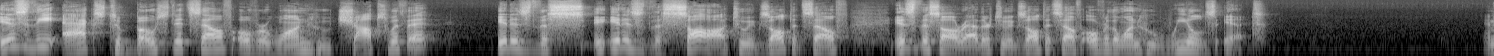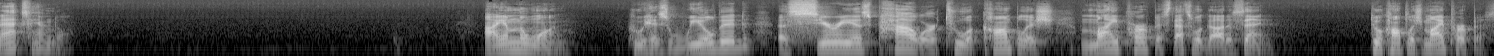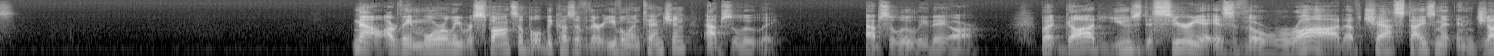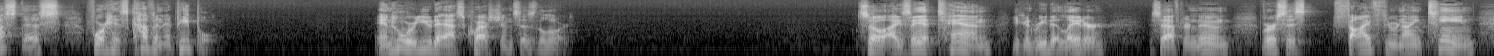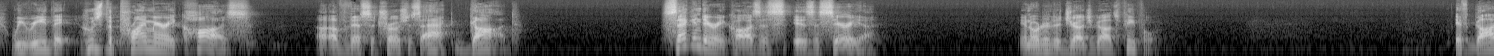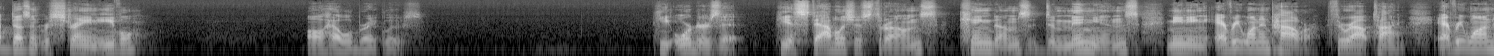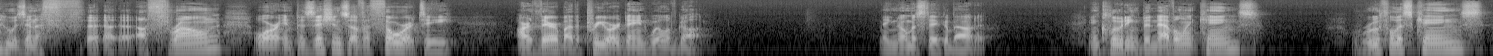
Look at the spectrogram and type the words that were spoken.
Is the axe to boast itself over one who chops with it? It is the, it is the saw to exalt itself is the saw rather to exalt itself over the one who wields it? An axe handle. I am the one who has wielded Assyria's power to accomplish my purpose. That's what God is saying. To accomplish my purpose. Now, are they morally responsible because of their evil intention? Absolutely. Absolutely, they are. But God used Assyria as the rod of chastisement and justice for his covenant people. And who are you to ask questions, says the Lord? So, Isaiah 10, you can read it later this afternoon, verses 5 through 19, we read that who's the primary cause of this atrocious act? God. Secondary cause is, is Assyria in order to judge God's people. If God doesn't restrain evil, all hell will break loose. He orders it, He establishes thrones, kingdoms, dominions, meaning everyone in power throughout time. Everyone who is in a, th- a, throne or in positions of authority are there by the preordained will of God. Make no mistake about it. Including benevolent kings, ruthless kings,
